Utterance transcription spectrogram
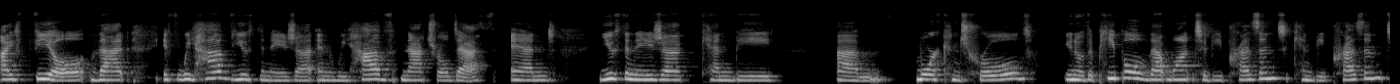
I feel that if we have euthanasia and we have natural death, and euthanasia can be um, more controlled, you know, the people that want to be present can be present.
